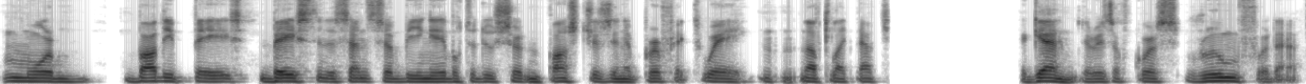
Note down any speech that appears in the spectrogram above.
more body based, based in the sense of being able to do certain postures in a perfect way. Mm-hmm. Not like that. Again, there is of course room for that.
